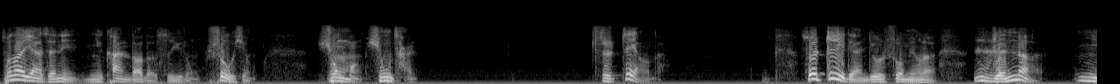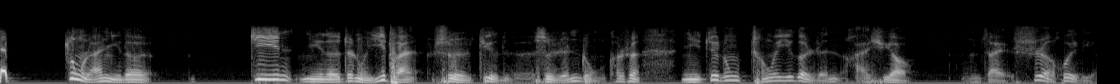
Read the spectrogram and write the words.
从它眼神里，你看到的是一种兽性，凶猛凶残。是这样的，所以这一点就说明了人呢，你纵然你的基因、你的这种遗传是具是人种，可是你最终成为一个人，还需要在社会里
